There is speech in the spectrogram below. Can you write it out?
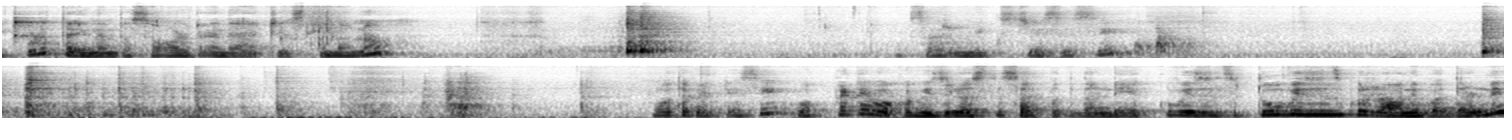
ఇప్పుడు తగినంత సాల్ట్ అనేది యాడ్ చేస్తున్నాను. ఒకసారి మిక్స్ చేసేసి మూత పెట్టేసి ఒక్కటే ఒక విజిల్ వస్తే సరిపోతుందండి. ఎక్కువ విజిల్స్ టూ విజిల్స్ కూడా రానివ్వద్దండి.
